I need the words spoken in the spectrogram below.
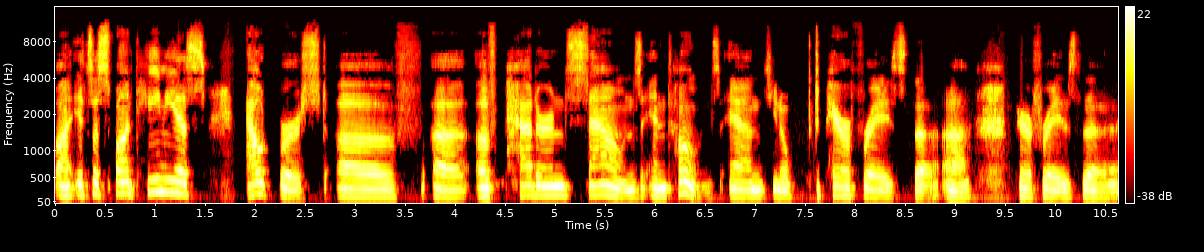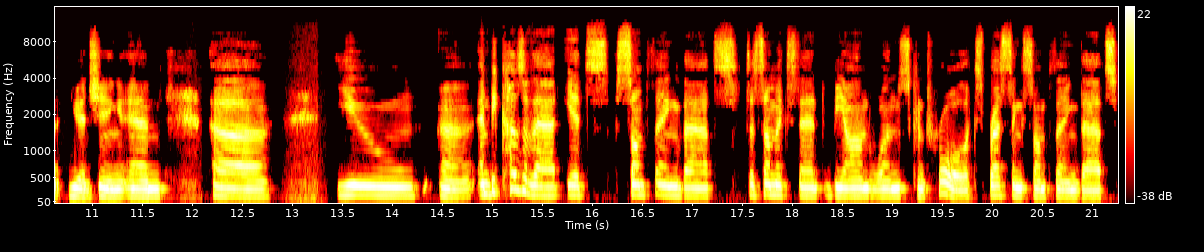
it's a spontaneous outburst of uh, of patterned sounds and tones. And you know to paraphrase the uh, paraphrase the Yue Jing and uh, you uh, and because of that it's something that's to some extent beyond one's control expressing something that's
